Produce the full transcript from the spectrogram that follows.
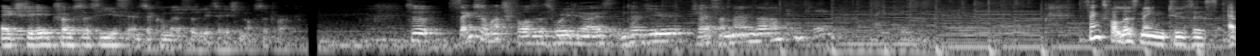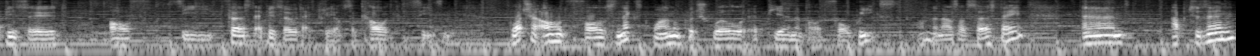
HTA processes and the commercialization of the drug. So, thanks so much for this really nice interview, Jess Amanda. Thank you. Thanks for listening to this episode of the first episode actually of the Calc season. Watch out for the next one, which will appear in about four weeks on another Thursday. And up to then,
